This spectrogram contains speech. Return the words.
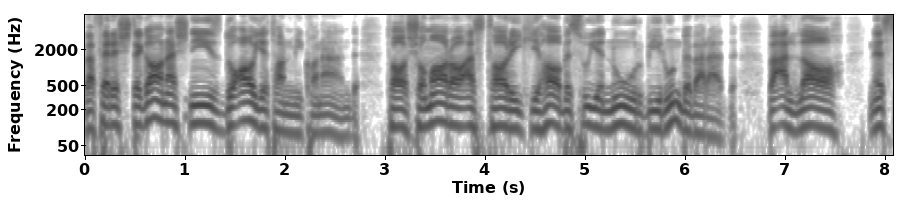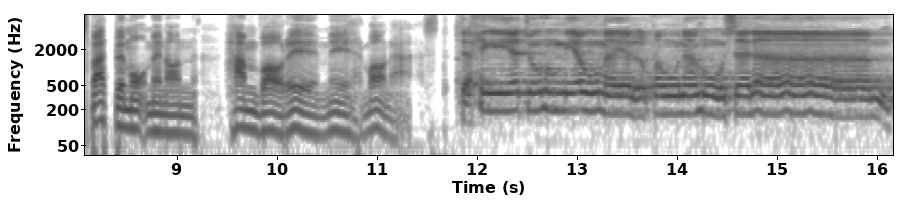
و فرشتگانش نیز دعایتان می کنند تا شما را از تاریکی ها به سوی نور بیرون ببرد و الله نسبت به مؤمنان همواره مهربان است. تحيتهم يوم يلقونه سلام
